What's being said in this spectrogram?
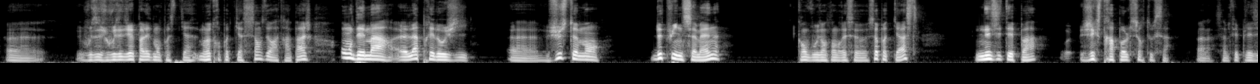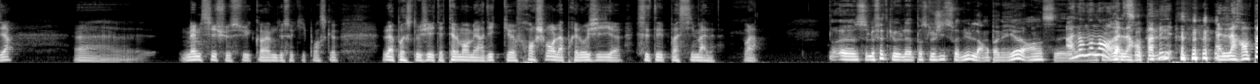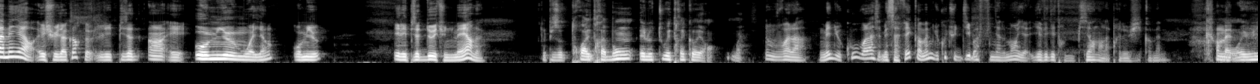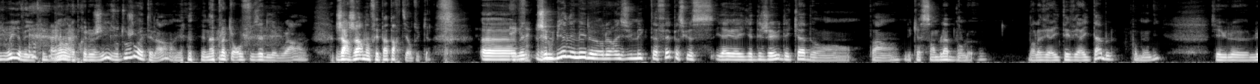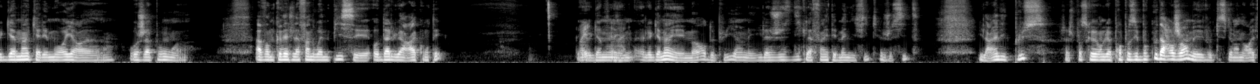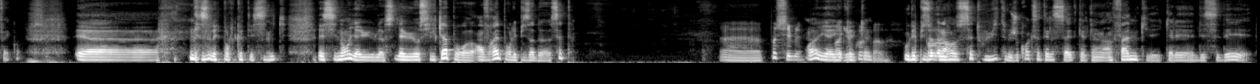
euh, je, vous, ai déjà parlé de mon, autre podcast Science de rattrapage. On démarre la prélogie euh, justement depuis une semaine. Quand vous entendrez ce, podcast, n'hésitez pas, j'extrapole sur tout ça. Voilà, ça me fait plaisir. Euh, même si je suis quand même de ceux qui pensent que la postlogie était tellement merdique que franchement la prélogie c'était pas si mal. Euh, le fait que la postlogie soit nulle la rend pas meilleure. Hein, ah non, non, non, elle la rend pas meilleure. elle la rend pas meilleure. Et je suis d'accord que l'épisode 1 est au mieux moyen, au mieux. Et l'épisode 2 est une merde. L'épisode 3 est très bon et le tout est très cohérent. Voilà. Mais du coup, voilà. Mais ça fait quand même, du coup, tu te dis, bah finalement, il y, avait des trucs bien dans la prélogie quand même. Quand même. Oui, oui, oui, il y avait des trucs bien dans la prélogie. Ils ont toujours été là. Il y en a plein qui ont refusé de les voir. Jar Jar n'en fait pas partie, en tout cas. Euh, j'aime bien aimer le, résumé que tu as fait parce qu'il y a, y a déjà eu des cas dans, enfin, des cas semblables dans le, dans la vérité véritable, comme on dit. Il y a eu le, le gamin qui allait mourir euh, au Japon euh, avant de connaître la fin de One Piece et Oda lui a raconté. le, gamin est, le, gamin est, mort depuis, hein, mais il a juste dit que la fin était magnifique, je cite. Il a rien dit de plus. Je pense qu'on lui a proposé beaucoup d'argent, mais qu'est-ce qu'il en aurait fait, quoi. Euh, désolé pour le côté cynique. Et sinon, il y, a eu il y a eu aussi le cas pour, euh, en vrai pour l'épisode 7. Euh, possible. Ouais, il y a, bah, quelqu'un. Bah, ou l'épisode, alors 7 ou 8, mais je crois que c'était le 7, quelqu'un, un fan qui, qui allait décéder, et,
